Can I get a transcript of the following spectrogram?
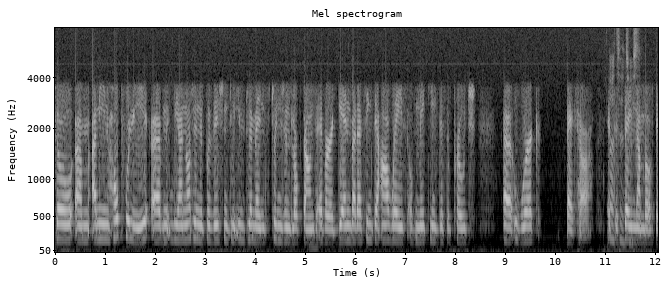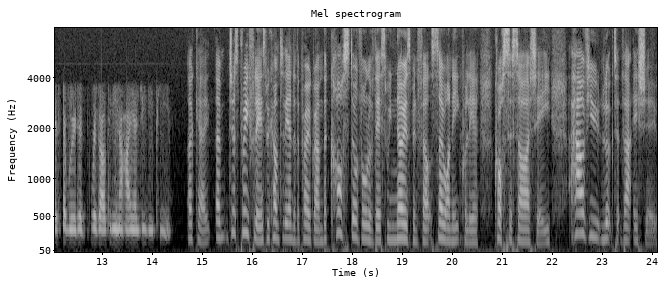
So, um, I mean, hopefully, um, we are not in a position to implement stringent lockdowns ever again, but I think there are ways of making this approach uh, work better at That's the same number of deaths averted, resulting in a higher GDP. Okay, um, just briefly as we come to the end of the programme, the cost of all of this we know has been felt so unequally across society. How have you looked at that issue?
